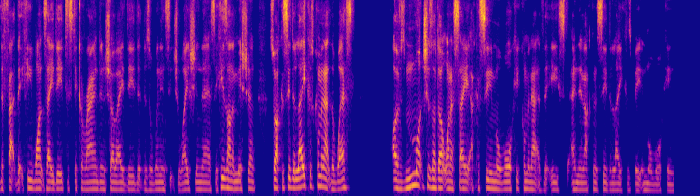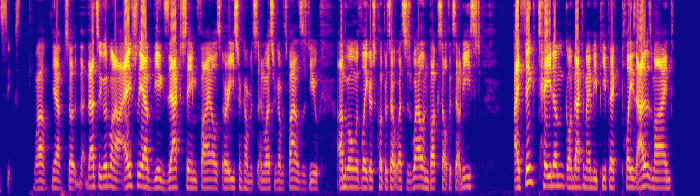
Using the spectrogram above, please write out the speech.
the fact that he wants AD to stick around and show AD that there's a winning situation there. So he's on a mission. So I can see the Lakers coming out the West. As much as I don't want to say, I can see Milwaukee coming out of the East, and then I can see the Lakers beating Milwaukee in sixth. Wow. Yeah. So th- that's a good one. I actually have the exact same finals or Eastern Conference and Western Conference finals as you. I'm going with Lakers Clippers out west as well and Bucks Celtics out east. I think Tatum, going back to my MVP pick, plays out of his mind,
